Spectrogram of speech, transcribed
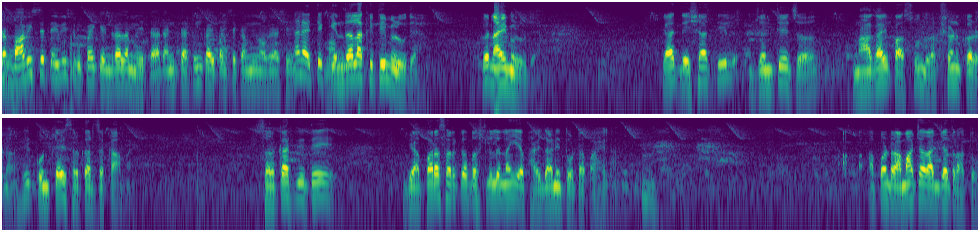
तर बावीस ते तेवीस रुपये केंद्राला मिळतात आणि त्यातून काही पैसे कमी व्हावे असे नाही नाही ते केंद्राला किती मिळू द्या? किंवा नाही मिळू द्या? या देशातील जनतेचं महागाईपासून रक्षण करणं हे कोणत्याही सरकारचं काम आहे. सरकार तिथे व्यापारासारखं बसलेलं नाही आहे फायदा आणि तोटा पाहायला. आपण रामाच्या राज्यात राहतो.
